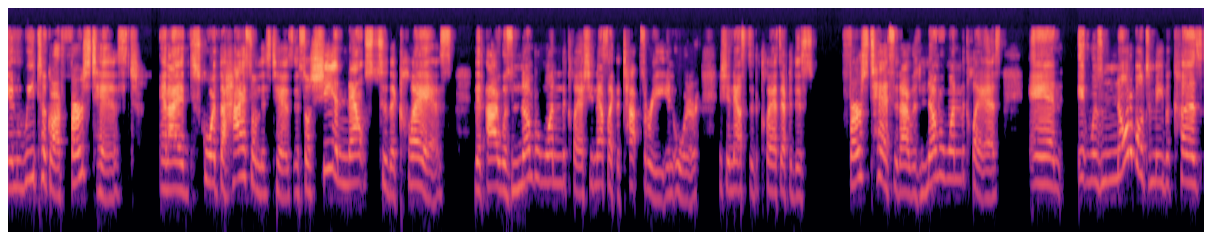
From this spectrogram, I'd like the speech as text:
and we took our first test, and I scored the highest on this test. And so she announced to the class that I was number one in the class. She announced like the top three in order, and she announced to the class after this first test that I was number one in the class, and it was notable to me because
